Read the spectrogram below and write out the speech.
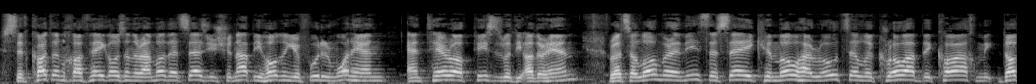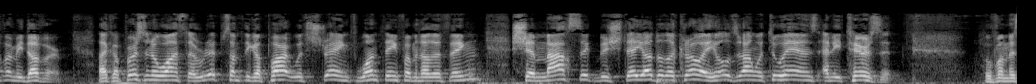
Sivkoton chafei goes on the Ramah that says you should not be holding your food in one hand and tear off pieces with the other hand. Ratzalomer, it means to say, kimo harotze lekroa bikoach dover midover. Like a person who wants to rip something apart with strength, one thing from another thing. Shemachzik b'shtei yodel lekroa, he holds it on with two hands and he tears it. In front of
